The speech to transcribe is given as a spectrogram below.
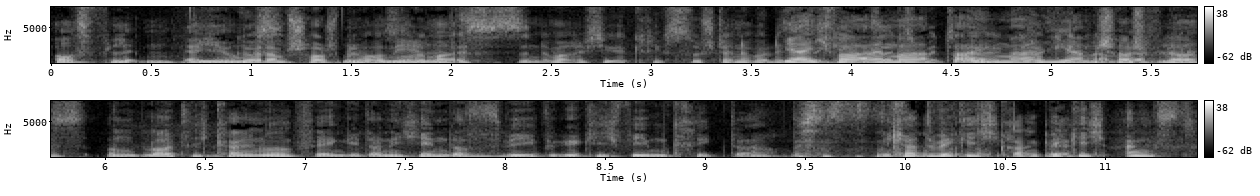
ausflippen. Ja, ich habe gehört, am Schauspielhaus immer, es sind immer richtige Kriegszustände, weil die Ja, ich war einmal, mit, äh, einmal hier am abwerfen, Schauspielhaus und Leute, ich kann Ihnen nur empfehlen, geht da nicht hin. Das ist wie, wirklich wie im Krieg da. ne? Ist Ich hatte wirklich, krank, wirklich Angst.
